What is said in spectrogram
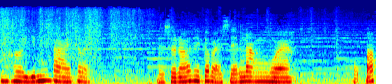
Nó hơi dính tay các bạn. Rồi sau đó thì các bạn sẽ lăn qua một bắp.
